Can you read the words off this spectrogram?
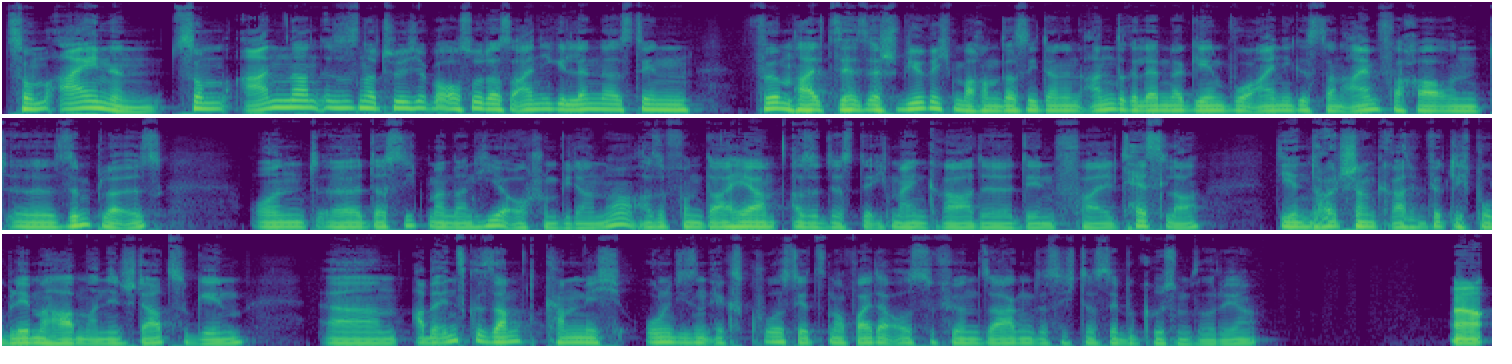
zum einen. Zum anderen ist es natürlich aber auch so, dass einige Länder es den Firmen halt sehr, sehr schwierig machen, dass sie dann in andere Länder gehen, wo einiges dann einfacher und äh, simpler ist. Und äh, das sieht man dann hier auch schon wieder. Ne? Also von daher, also das, ich meine gerade den Fall Tesla, die in Deutschland gerade wirklich Probleme haben, an den Start zu gehen. Ähm, aber insgesamt kann mich, ohne diesen Exkurs jetzt noch weiter auszuführen, sagen, dass ich das sehr begrüßen würde, ja. Ja.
